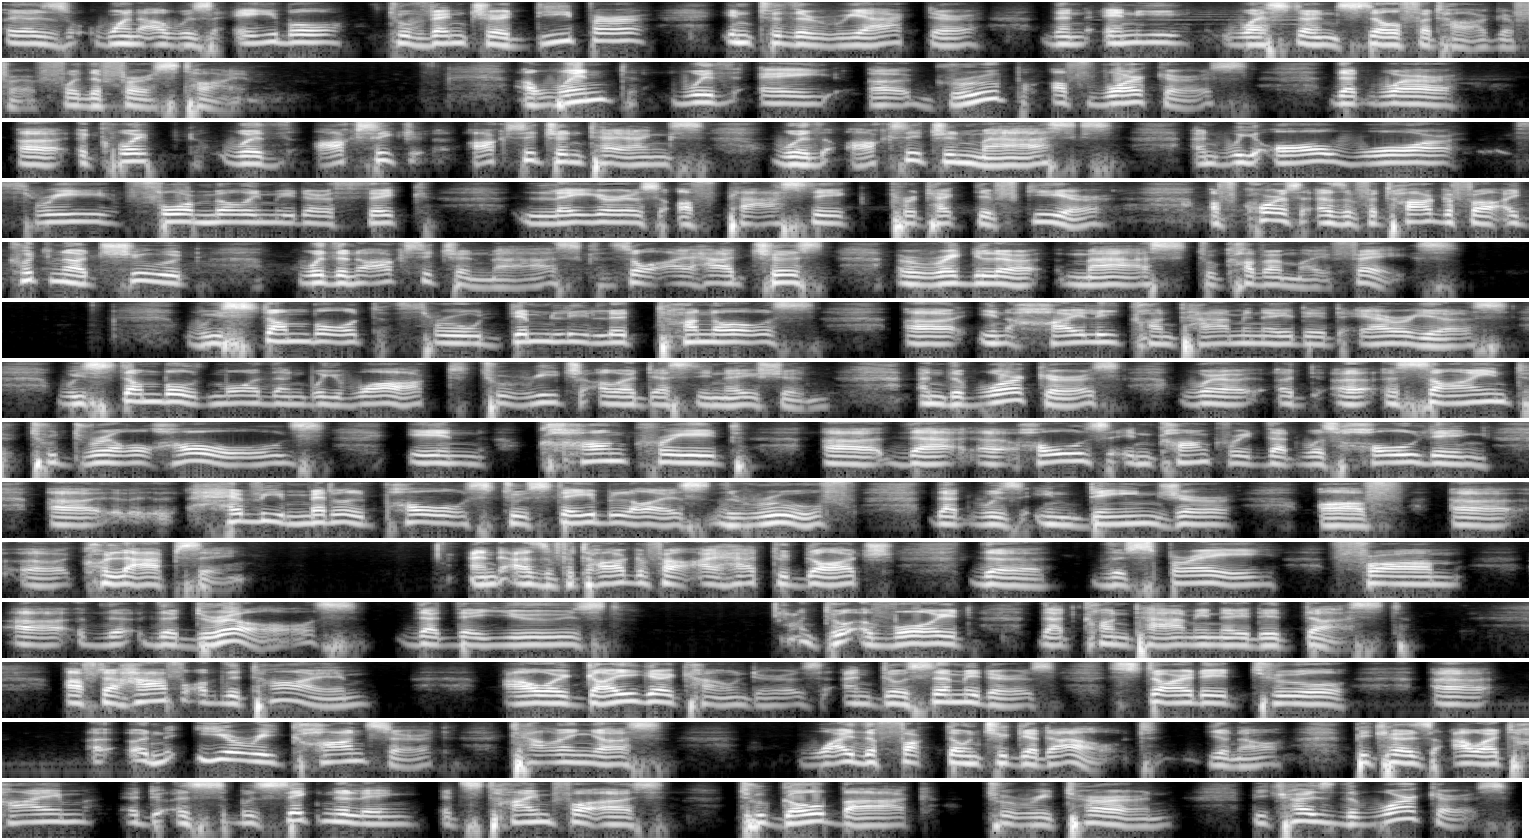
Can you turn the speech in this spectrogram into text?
is when I was able to venture deeper into the reactor than any Western still photographer for the first time. I went with a, a group of workers that were uh, equipped with oxygen, oxygen tanks, with oxygen masks, and we all wore three, four millimeter thick layers of plastic protective gear. Of course, as a photographer, I could not shoot with an oxygen mask, so I had just a regular mask to cover my face. We stumbled through dimly lit tunnels uh, in highly contaminated areas. We stumbled more than we walked to reach our destination. And the workers were uh, uh, assigned to drill holes in concrete uh, that uh, holes in concrete that was holding uh, heavy metal poles to stabilize the roof that was in danger of uh, uh, collapsing. And as a photographer, I had to dodge the the spray from uh, the the drills that they used to avoid that contaminated dust. After half of the time, our Geiger counters and dosimeters started to uh, an eerie concert telling us, why the fuck don't you get out? You know, because our time was signaling it's time for us to go back to return because the workers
